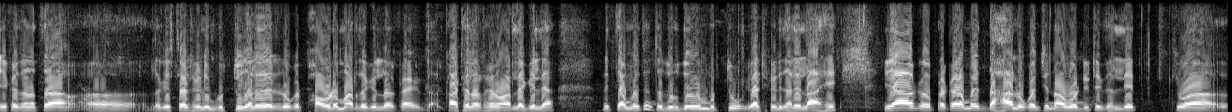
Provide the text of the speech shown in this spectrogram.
एका जणाचा लगेच त्या ठिकाणी मृत्यू झालेला डोक्यात फावडं मारलं गेलं काय काठ्याला मारल्या गेल्या. आणि त्यामुळे त्यांचा दुर्दैवी मृत्यू या ठिकाणी झालेला आहे. या प्रकारामध्ये दहा लोकांची नावं डिटेक्ट झालेली आहेत किंवा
